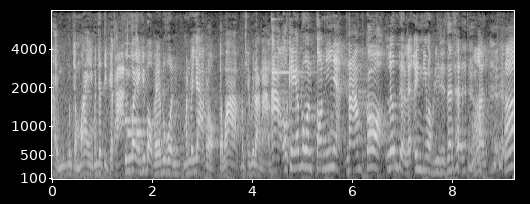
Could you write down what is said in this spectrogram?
ไข่มุกมันจะไหม้มันจะติดกระทะซึ่งก็อย่างที่บอกไปครับทุกคนมันไม่ยากหรอกแต่ว่ามันใช้เวลานานอ่าโอเคครับทุกคนตอนนี้เนี่ยน้ำก็เริ่มเดือดแล้วเอ้ยนี่มาพอดีเลยเอ้า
